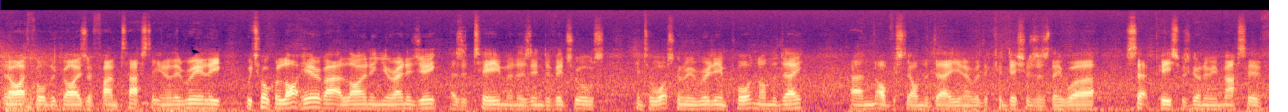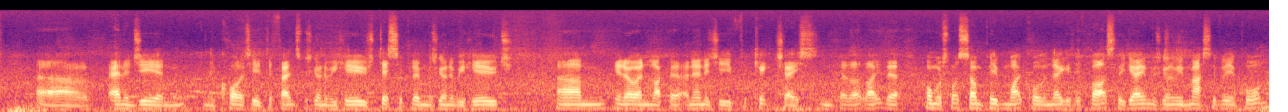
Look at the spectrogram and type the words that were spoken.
You know, I thought the guys were fantastic. You know, they really. We talk a lot here about aligning your energy as a team and as individuals into what's going to be really important on the day. And obviously on the day, you know, with the conditions as they were, set piece was going to be massive. Uh, energy and, and the quality of defence was going to be huge. Discipline was going to be huge um, you know, and like a, an energy for kick chase, and uh, like the almost what some people might call the negative parts of the game was going to be massively important.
